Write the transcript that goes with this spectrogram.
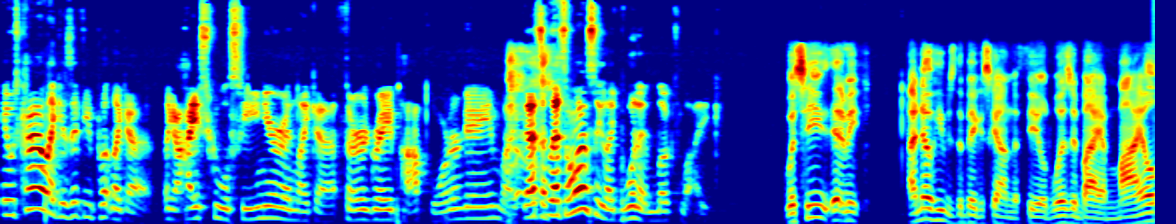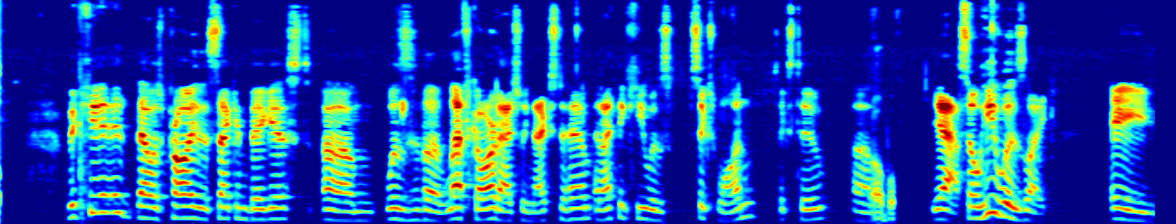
It was kind of like as if you put like a like a high school senior in like a third grade Pop Warner game. Like that's that's honestly like what it looked like. Was he? I mean, I know he was the biggest guy on the field. Was it by a mile? The kid that was probably the second biggest um, was the left guard actually next to him, and I think he was 6'1", 6'2". Um, Oh, boy. Yeah, so he was like a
